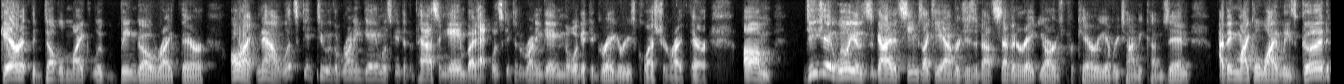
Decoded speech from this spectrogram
Garrett, the double Mike Luke bingo right there. All right, now let's get to the running game. Let's get to the passing game, but heck, let's get to the running game, and then we'll get to Gregory's question right there. Um, DJ Williams is a guy that seems like he averages about seven or eight yards per carry every time he comes in. I think Michael Wiley's good.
